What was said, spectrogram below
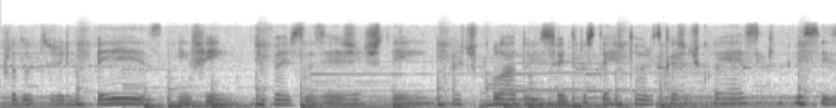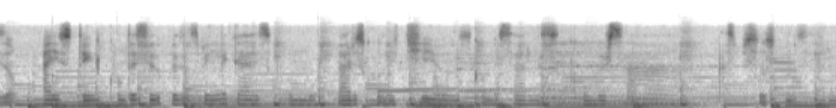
produtos de limpeza, enfim, diversas. E a gente tem articulado isso entre os territórios que a gente conhece que precisam. Aí isso tem acontecido coisas bem legais, como vários coletivos começaram a se conversar, as pessoas começaram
